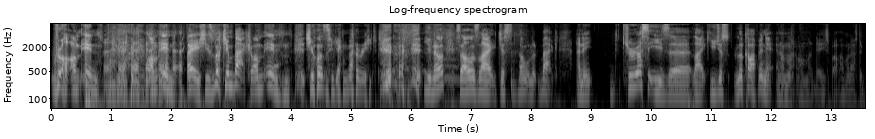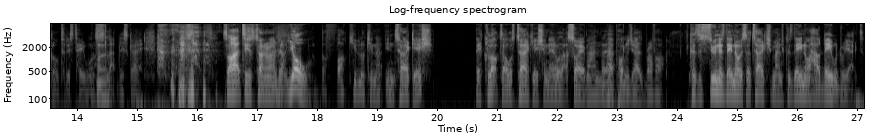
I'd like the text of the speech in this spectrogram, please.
right, I'm in. I'm in. Hey, she's looking back. I'm in. She wants to get married. you know? So I was like, just don't look back. And then curiosity is uh, like, you just look up, in it. And I'm like, oh my days, bro. I'm going to have to go to this table and slap this guy. so I had to just turn around and be like, yo, the fuck you looking at? In Turkish. They clocked I was Turkish and they were like, sorry, man. I apologize, brother. Because as soon as they know it's a Turkish man, because they know how they would react.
